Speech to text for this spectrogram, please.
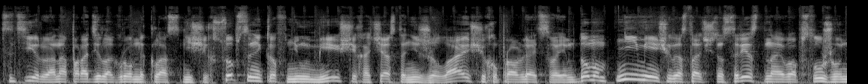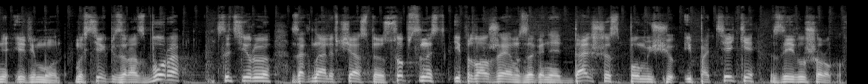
Цитирую цитирую, она породила огромный класс нищих собственников, не умеющих, а часто не желающих управлять своим домом, не имеющих достаточно средств на его обслуживание и ремонт. Мы всех без разбора, цитирую, загнали в частную собственность и продолжаем загонять дальше с помощью ипотеки, заявил Широков.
